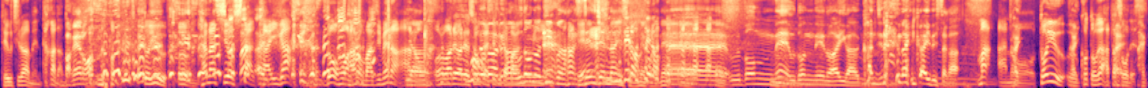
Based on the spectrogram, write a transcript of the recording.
手打ちラーメン高田バカ野郎。という、うん話をした回が、どうもあの真面目なあの我々を紹介してくれた番組。あのうどんのディープな話全然ないですよね。ゼロこれね。えーうどんねうどんねの愛が感じられない回でしたが。まああの、ということがあったそうです。はい。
